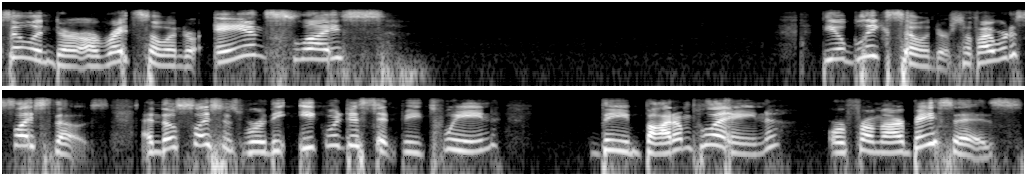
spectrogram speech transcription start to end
cylinder, our right cylinder, and slice the oblique cylinder. So if I were to slice those, and those slices were the equidistant between the bottom plane, or from our bases,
